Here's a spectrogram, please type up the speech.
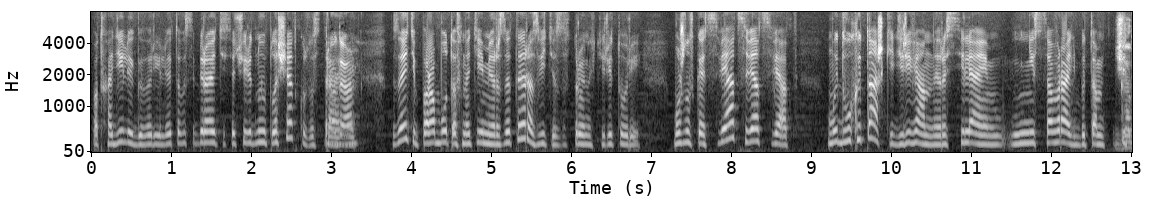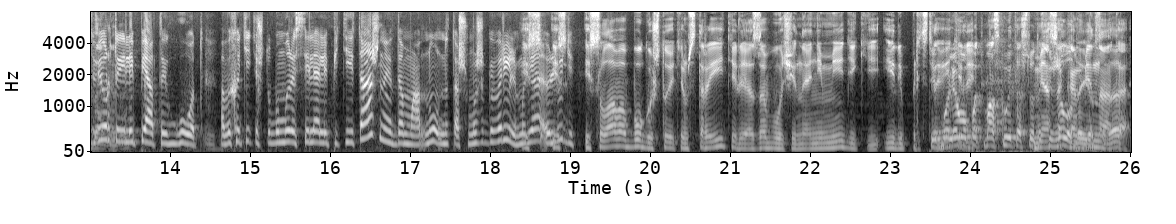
подходили и говорили, это вы собираетесь очередную площадку застраивать? Ну да. Знаете, поработав на теме РЗТ, развития застроенных территорий, можно сказать, свят, свят, свят. Мы двухэтажки деревянные расселяем, не соврать бы там четвертый или пятый год. А вы хотите, чтобы мы расселяли пятиэтажные дома? Ну, Наташа, мы же говорили, мы и, с- и люди... и слава богу, что этим строители озабочены, а не медики или Тем представители более опыт Москвы-то что-то тяжело дается, да? мясокомбината.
